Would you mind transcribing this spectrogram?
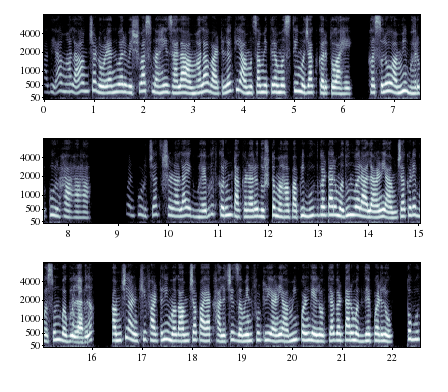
आधी आम्हाला आमच्या डोळ्यांवर विश्वास नाही झाला. आम्हाला वाटलं की आमचा मित्र मस्ती मजाक करतो आहे. हसलो आम्ही भरपूर. हा हा हा. पण पुढच्याच क्षणाला एक भयभीत करून टाकणारं दुष्ट महापापी भूत गटारमधून वर आला आणि आमच्याकडे बसून बघू लागलं. आमची आणखी फाटली. मग आमच्या पायाखालची जमीन फुटली आणि आम्ही पण गेलो. त्या गटारमध्ये पडलो. तो भूत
